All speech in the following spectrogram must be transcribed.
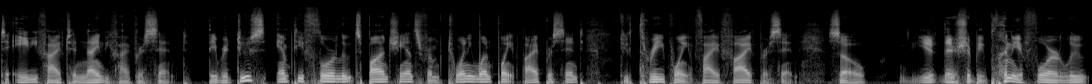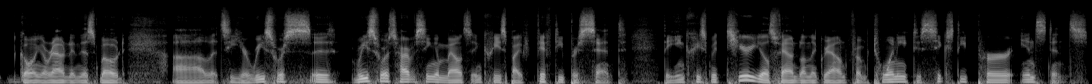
to 85 to 95%. They reduce empty floor loot spawn chance from 21.5% to 3.55%. So you, there should be plenty of floor loot going around in this mode. Uh, let's see here. Resources, resource harvesting amounts increase by 50%. They increase materials found on the ground from 20 to 60 per instance.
